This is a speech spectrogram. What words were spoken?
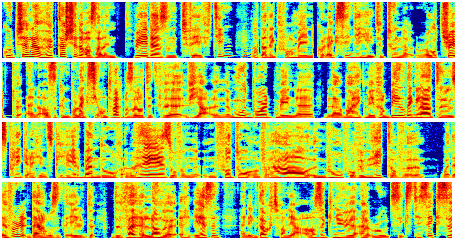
Coachella heuptasje, dat was al in 2015. Ah. Dat ik voor mijn collectie, die heette toen eh, Roadtrip. En als ik een collectie ontwerp, is dat altijd via een moodboard, mijn, eh, waar ik mijn verbeelding laat eh, spreken en geïnspireerd ben door een reis of een, een foto, een verhaal, een boek of een lied of eh, whatever. Daar was het eigenlijk de, de verre, lange reizen. En ik dacht van, ja, als ik nu eh, Road 66 eh,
